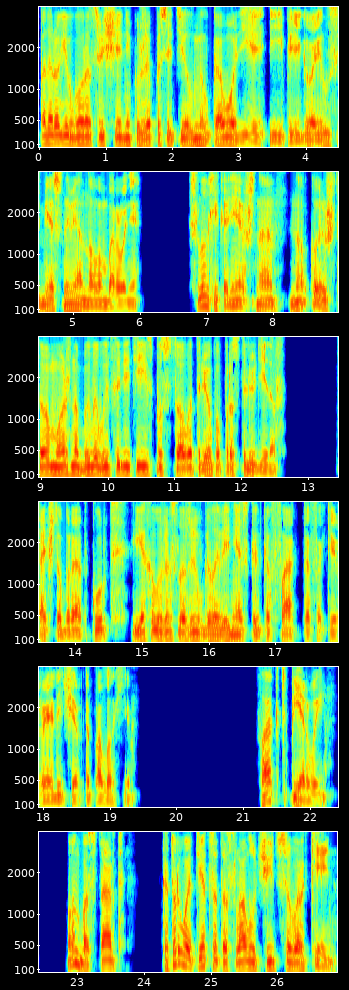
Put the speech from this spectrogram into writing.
По дороге в город священник уже посетил мелководье и переговорил с местными о новом бароне. Слухи, конечно, но кое-что можно было выцедить и из пустого трепа простолюдинов. Так что брат Курт ехал уже сложив в голове несколько фактов о Кирелле Чертополохе. Факт первый. Он бастард, которого отец отослал учиться в Аркейн.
